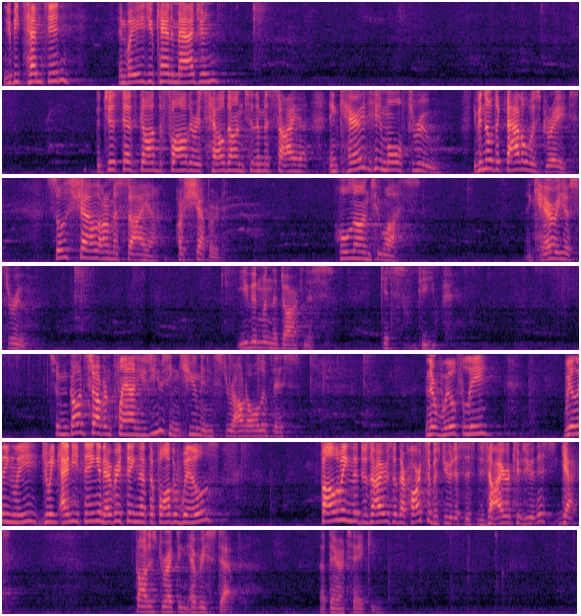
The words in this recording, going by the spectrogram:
You'll be tempted in ways you can't imagine. But just as God the Father has held on to the Messiah and carried him all through, even though the battle was great, so shall our Messiah our shepherd. Hold on to us and carry us through, even when the darkness gets deep. So, in God's sovereign plan, He's using humans throughout all of this. And they're willfully, willingly doing anything and everything that the Father wills following the desires of their hearts. It was Judas's desire to do this, yet God is directing every step that they are taking.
